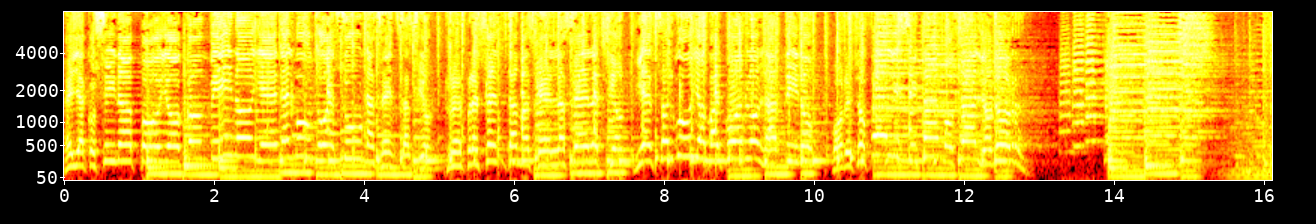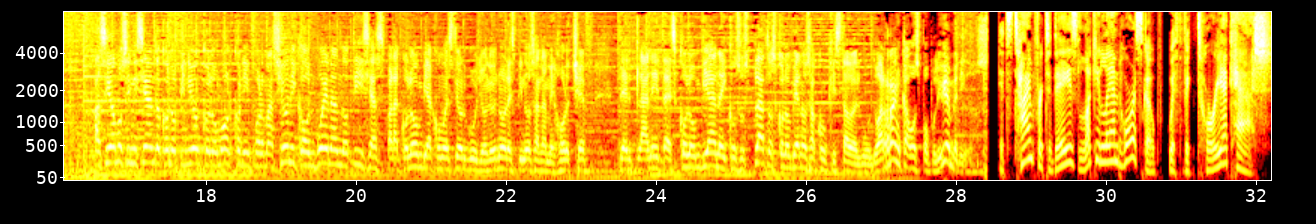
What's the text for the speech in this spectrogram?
Ella cocina pollo con vino en el mundo es una sensación. Representa más que la selección y es orgullo para el pueblo latino. Por eso felicitamos a Leonor. Así vamos iniciando con opinión, con humor, con información y con buenas noticias para Colombia como este orgullo. Leonor Espinosa, la mejor chef del planeta, es colombiana y con sus platos colombianos ha conquistado el mundo. Arranca Voz Populi, bienvenidos. It's time for today's Lucky Land horoscope with Victoria Cash.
